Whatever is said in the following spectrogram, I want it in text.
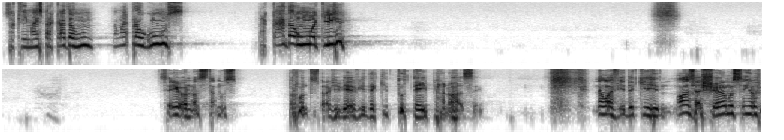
Só que tem mais para cada um, não é para alguns, para cada um aqui. Senhor, nós estamos prontos para viver a vida que tu tem para nós, Senhor. Não a vida que nós achamos, Senhor,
